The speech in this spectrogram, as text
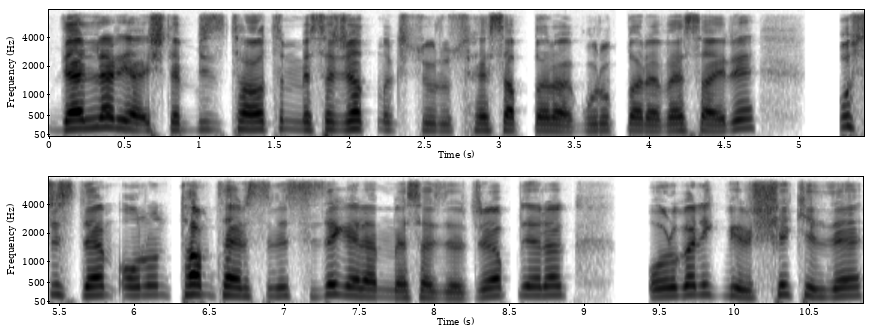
derler ya işte biz tanıtım mesajı atmak istiyoruz hesaplara, gruplara vesaire. Bu sistem onun tam tersini size gelen mesajları cevaplayarak organik bir şekilde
